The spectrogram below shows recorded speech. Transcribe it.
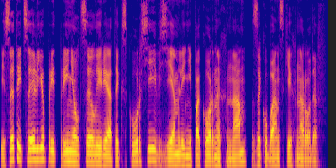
и с этой целью предпринял целый ряд экскурсий в земли непокорных нам, закубанских народов.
